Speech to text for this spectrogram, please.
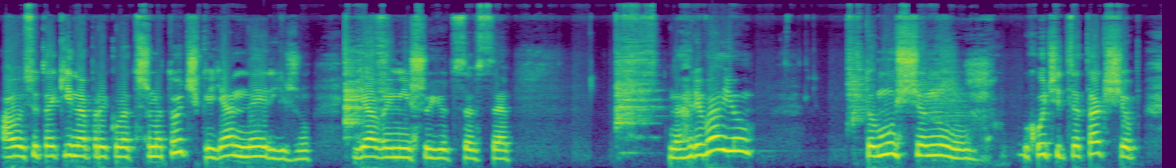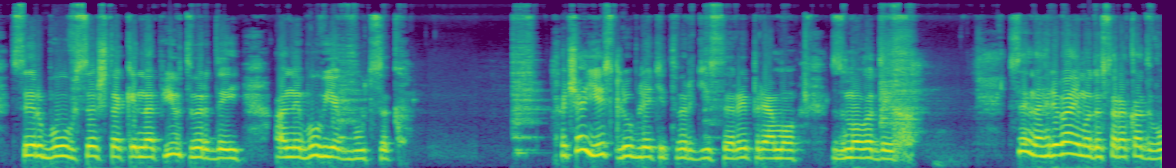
А ось такі, наприклад, шматочки я не ріжу. Я вимішую це все. Нагріваю, тому що ну, хочеться так, щоб сир був все ж таки напівтвердий, а не був як буцик. Хоча є, люблять і тверді сири прямо з молодих. Все, нагріваємо до 42.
